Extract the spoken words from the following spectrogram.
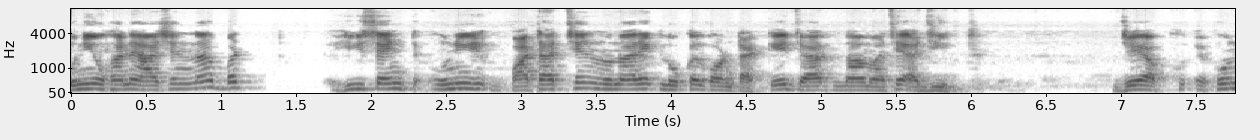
উনি ওখানে আসেন না বাট হি সেন্ট উনি পাঠাচ্ছেন ওনার এক লোকাল কন্ট্যাক্টকে যার নাম আছে অজিত যে এখন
